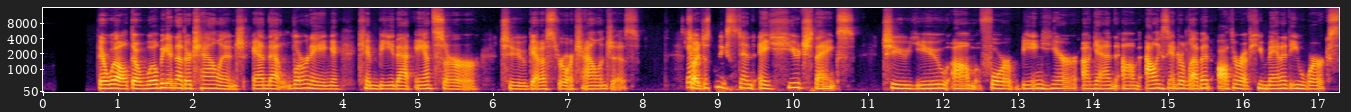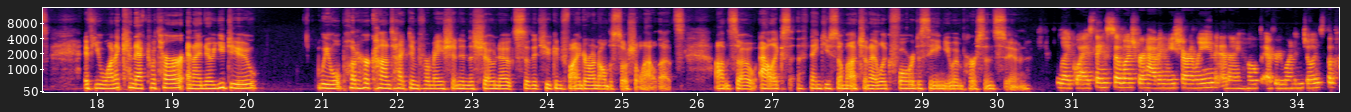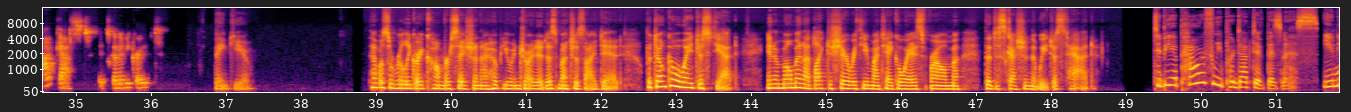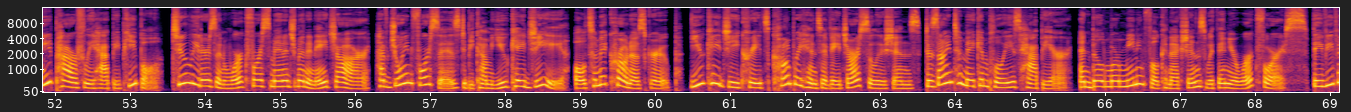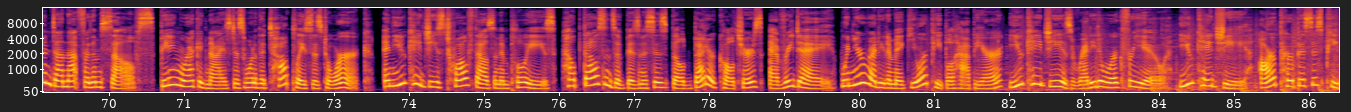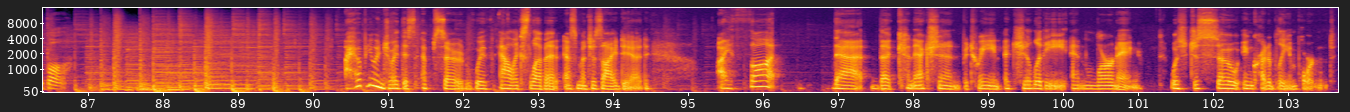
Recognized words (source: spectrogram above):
There will. There will be another challenge, and that learning can be that answer to get us through our challenges. So I just want to extend a huge thanks to you um, for being here again. Um, Alexandra Levit, author of Humanity Works. If you want to connect with her, and I know you do, we will put her contact information in the show notes so that you can find her on all the social outlets. Um, so, Alex, thank you so much. And I look forward to seeing you in person soon. Likewise. Thanks so much for having me, Sharlyn. And I hope everyone enjoys the podcast. It's going to be great. Thank you. That was a really great conversation. I hope you enjoyed it as much as I did. But don't go away just yet. In a moment, I'd like to share with you my takeaways from the discussion that we just had. To be a powerfully productive business, you need powerfully happy people. Two leaders in workforce management and HR have joined forces to become UKG, Ultimate Kronos Group. UKG creates comprehensive HR solutions designed to make employees happier and build more meaningful connections within your workforce. They've even done that for themselves, being recognized as one of the top places to work. And UKG's 12,000 employees help thousands of businesses build better cultures every day. When you're ready to make your people happier, UKG is ready to work for you. UKG, our purpose is people. I hope you enjoyed this episode with Alex Levit as much as I did. I thought that the connection between agility and learning was just so incredibly important.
